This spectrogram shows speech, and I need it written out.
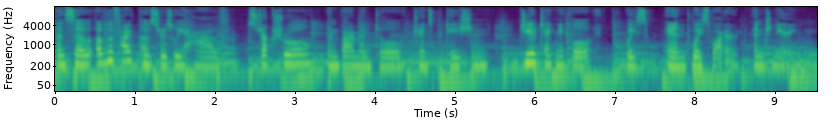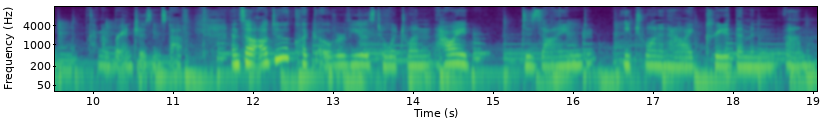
And so, of the five posters, we have structural, environmental, transportation, geotechnical, waste, and wastewater engineering kind of branches and stuff. And so, I'll do a quick overview as to which one, how I designed each one and how I created them and um,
